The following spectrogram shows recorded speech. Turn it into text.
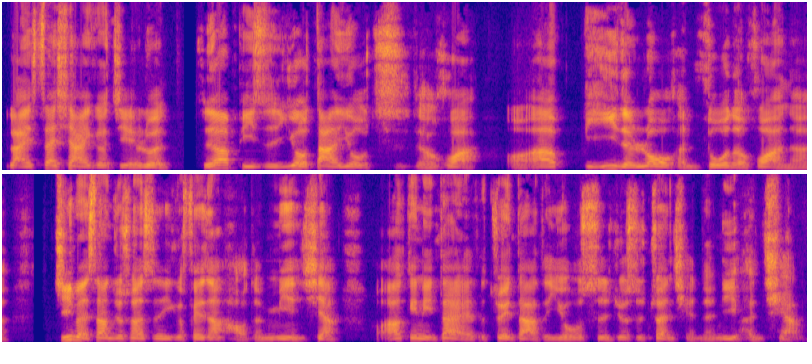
来，再下一个结论：只要鼻子又大又直的话，哦，啊，鼻翼的肉很多的话呢，基本上就算是一个非常好的面相，啊，给你带来的最大的优势就是赚钱能力很强。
